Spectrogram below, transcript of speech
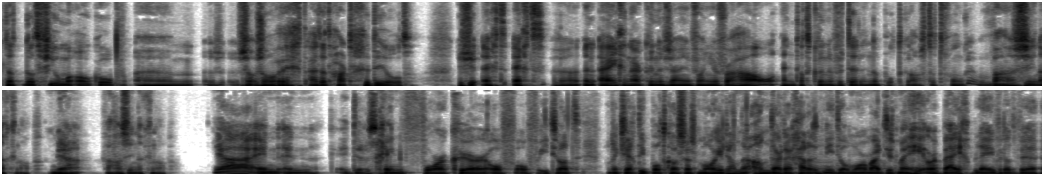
dat, dat viel me ook op, um, zo, zo recht uit het hart gedeeld. Dus je echt, echt uh, een eigenaar kunnen zijn van je verhaal en dat kunnen vertellen in een podcast. Dat vond ik waanzinnig knap. Ja. Waanzinnig knap. Ja, en, en er is geen voorkeur of, of iets wat... Want ik zeg, die podcast is mooier dan de ander. Daar gaat het niet om hoor. Maar het is mij heel erg bijgebleven dat we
